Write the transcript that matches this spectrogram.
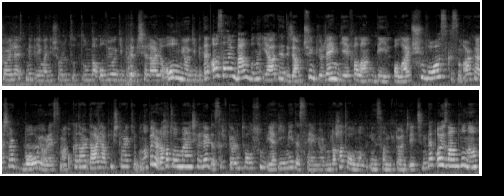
şöyle ne bileyim hani şöyle tuttuğumda oluyor gibi de bir şeylerle olmuyor gibi de. Ama sanırım ben bunu iade edeceğim. Çünkü rengi falan değil olay. Şu boğaz kısmı arkadaşlar boğuyor resmen. O kadar dar yapmışlar ki buna. Böyle rahat olmayan şeyleri de sırf görüntü olsun diye giymeyi de sevmiyorum. Rahat olmalı insan ilk önce içinde. O yüzden bunu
